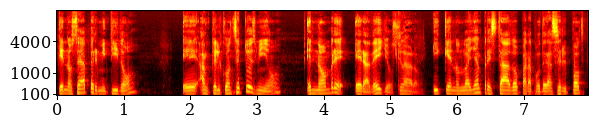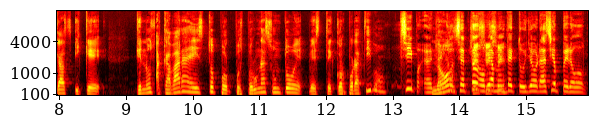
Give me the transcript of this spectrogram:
que nos haya permitido, eh, aunque el concepto es mío, el nombre era de ellos. Claro. Y que nos lo hayan prestado para poder hacer el podcast y que, que nos acabara esto por, pues, por un asunto este, corporativo. Sí, p- el ¿No? concepto Sí, sí, obviamente tuyo, Horacio, pero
